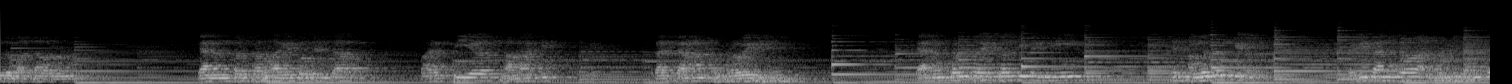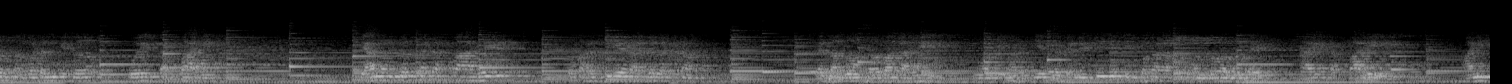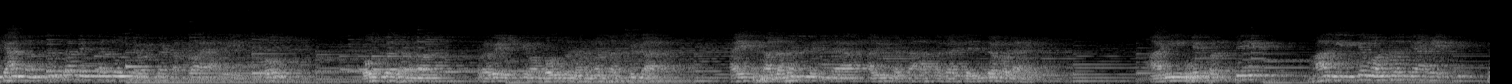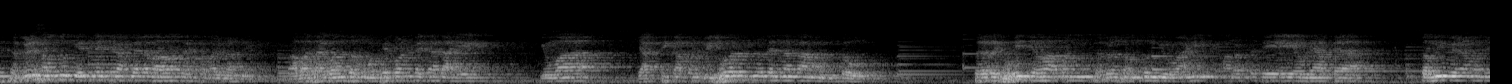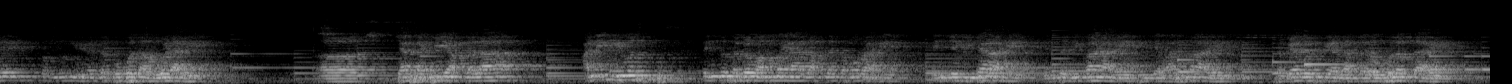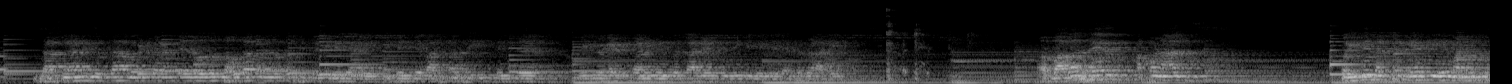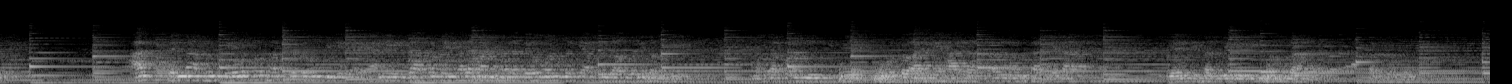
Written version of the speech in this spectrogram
त्यांच्या वातावरण. त्यानंतरचा भाग येतो त्यांचा भारतीय सामाजिक राजकारणाचा प्रवेश. त्यानंतरचं येतं की त्यांनी जे संघटन केलं दलितांचं असंख्याकांचं संघटन केलं तो एक टप्पा आहे. त्यानंतरचा टप्पा आहे तो भारतीय राज्यघटना. त्याचा जो सहभाग आहे किंवा भारतीय घटनेचे जे शिल्पकार आपण म्हणतो आहे हा एक टप्पा आहे. आणि त्यानंतरचा त्यांचा जो शेवटचा टप्पा आहे तो बौद्ध धर्मात प्रवेश किंवा बौद्ध धर्माचा स्वीकार हा एक साधारण त्यांच्या आयुष्याचा हा सगळा चरित्रपट आहे. आणि हे प्रत्येक भाग इतके महत्त्वाचे आहेत ते सगळे समजून घेतल्याशिवाय आपल्याला बाबासाहेब समजणार नाही. बाबासाहेबांचं मोठेपण त्याच्यात आहे किंवा जागतिक आपण विश्वरत्न त्यांना का म्हणतो? तर हे जेव्हा आपण सगळं समजून घेऊ आणि मला वाटतं ते एवढ्या आपल्या कमी वेळामध्ये समजून घेण्याचा खूपच अवघड आहे. त्यासाठी आपल्याला अनेक दिवस त्यांचं सगळं वाङ्मय आज आपल्यासमोर आहे. त्यांचे विचार आहेत त्यांचं लिखाण आहे त्यांचे भाषणं आहेत सगळ्या गोष्टी आज आपल्याला उपलब्ध आहेत. शासनाने सुद्धा आंबेडकरांच्या जवळजवळ चौदा खंड प्रसिद्ध केलेले आहेत. की त्यांच्या भाषणासहित त्यांचे वेगवेगळ्या ठिकाणी त्यांचं कार्य त्यांनी केलेले सगळं आहे. बाबासाहेब आपण आज पहिले लक्षात घ्या की हे माणूस होते. आज त्यांना आपण देवत्व प्राप्त करून दिलेलं आहे. आणि एकदा आपण एखाद्या माणसाला देव म्हणतो की आपली जबाबदारी संपली मग आपण तिथे फोटो आहे हा रस्ता नमस्कार केला जयंती साजरी केली समजा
